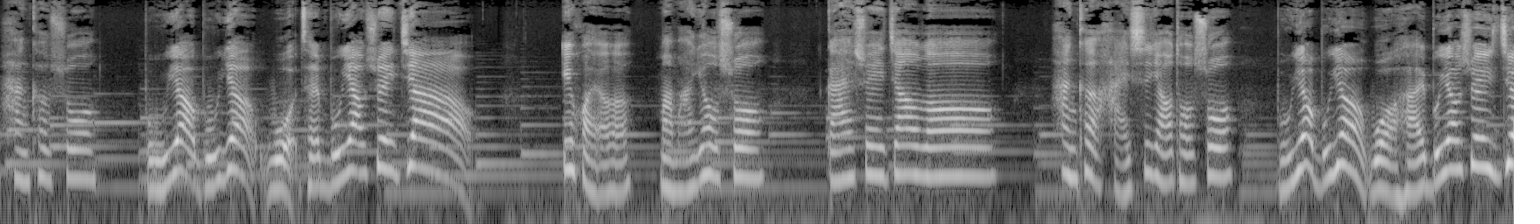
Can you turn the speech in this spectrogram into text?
汉克说：“不要不要，我才不要睡觉。”一会儿，妈妈又说：“该睡觉喽。”汉克还是摇头说：“不要不要，我还不要睡觉。”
